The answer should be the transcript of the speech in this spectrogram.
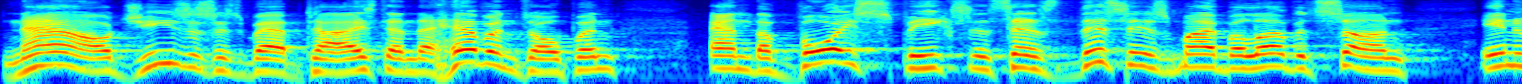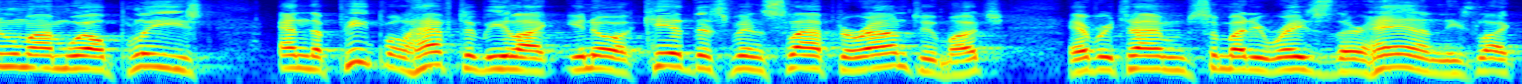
Now, Jesus is baptized and the heavens open and the voice speaks and says, This is my beloved Son in whom I'm well pleased. And the people have to be like, you know, a kid that's been slapped around too much. Every time somebody raises their hand, he's like,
